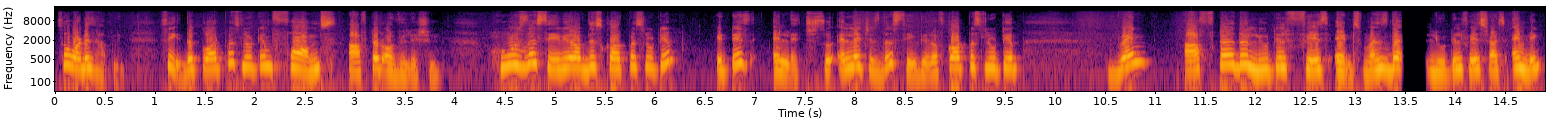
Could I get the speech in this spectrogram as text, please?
So, what is happening? See the corpus luteum forms after ovulation. Who is the savior of this corpus luteum? It is LH. So, LH is the savior of corpus luteum. When after the luteal phase ends, once the luteal phase starts ending,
